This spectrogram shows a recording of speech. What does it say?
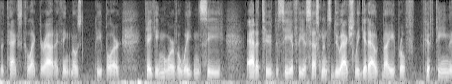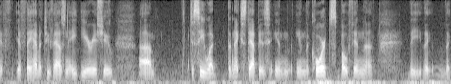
the tax collector out. I think most people are taking more of a wait and see attitude to see if the assessments do actually get out by April 15 if, if they have a 2008 year issue, um, to see what the next step is in, in the courts, both in the, the, the, the,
